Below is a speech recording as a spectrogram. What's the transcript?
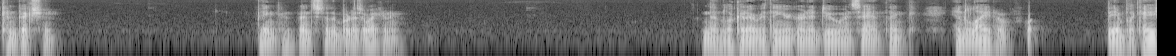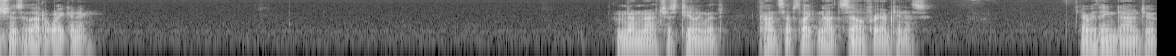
conviction, being convinced of the Buddha's awakening. And then look at everything you're going to do and say and think in light of what, the implications of that awakening. And I'm not just dealing with concepts like not self or emptiness. Everything down to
